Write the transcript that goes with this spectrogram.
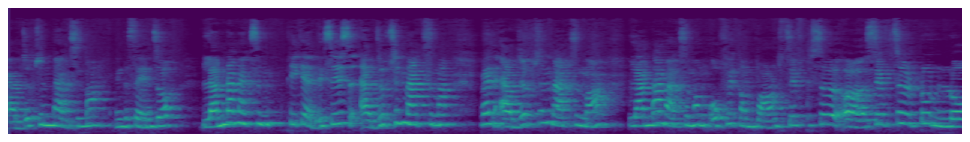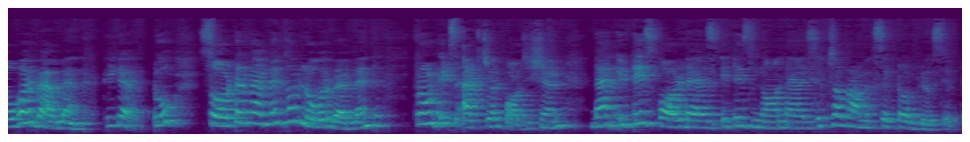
absorption maxima in the sense of lambda maximum ठीक है? This is absorption maxima when absorption maxima lambda maximum of a compound shifts shifts to lower wavelength ठीक है? टू शॉर्टर वेवलेंथ और lower wavelength from its actual position, then it is called as, it is known as hypsochromic shift or blue shift.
